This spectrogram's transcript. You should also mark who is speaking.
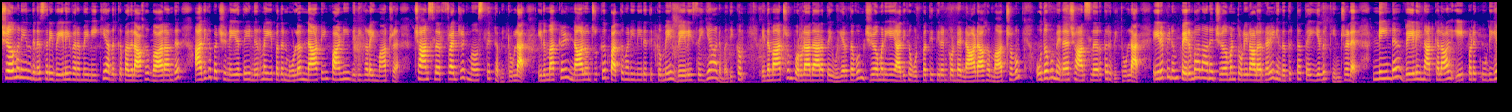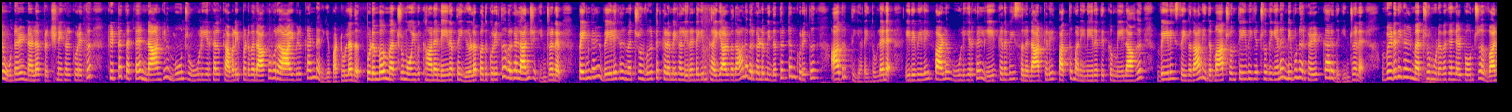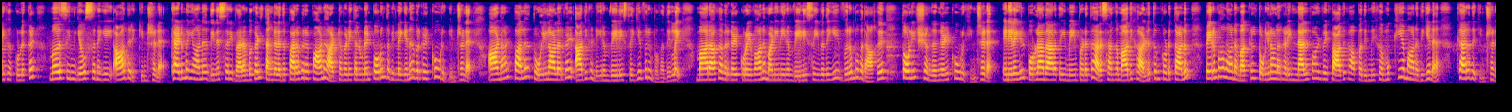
Speaker 1: ஜெர்மனியில் தினசரி வேலை வரம்பை நீக்கி அதற்கு பதிலாக வாராந்த அதிகபட்ச நேரத்தை நிர்ணயிப்பதன் மூலம் நாட்டின் பணி விதிகளை மாற்ற சான்சலர் ஃப்ரெட்ரிக் மர்ஸ் திட்டமிட்டுள்ளார். இது மக்கள் நாளொன்றுக்கு பத்து மணி நேரத்திற்கு மேல் வேலை செய்ய அனுமதிக்கும். இந்த மாற்றம் பொருளாதாரத்தை உயர்த்தவும் ஜெர்மனியை அதிக உற்பத்தி திறன் கொண்ட நாடாக மாற்றவும் உதவும் என சான்சலர் தெரிவித்துள்ளார். இருப்பினும் பெரும்பாலான ஜெர்மன் தொழிலாளர்கள் இந்த திட்டத்தை எதிர்க்கின்றனர். நீண்ட வேலை நாட்களால் ஏற்படக்கூடிய உடல் நல பிரச்சினைகள் குறித்து கிட்டத்தட்ட நான்கில் மூன்று ஊழியர்கள் கவலைப்படுவதாக ஒரு ஆய்வில் கண்டறியப்பட்டுள்ளது. குடும்பம் மற்றும் ஓய்வுக்கான நேரத்தை இழப்பது குறித்து அவர்கள் அஞ்சுகின்றனர். பெண்கள் வேலைகள் மற்றும் வீட்டுக் கடமைகள் இரண்டையும் கையாள்வதால் அவர்களும் இந்த திட்டம் குறித்து அதிருப்தி அடைந்துள்ளனர் இதேவேளை பல ஊழியர்கள் ஏற்கனவே சில நாட்களில் பத்து மணி நேரத்திற்கு மேலாக வேலை செய்வதால் இந்த மாற்றம் தேவையற்றது என நிபுணர்கள் கருதுகின்றனர். விடுதிகள் மற்றும் உணவகங்கள் போன்ற வணிக குழுக்கள் மர்ஸின் யோசனையை ஆதரிக்கின்றன. கடுமையான தினசரி வரம்புகள் தங்களது பரபரப்பான அட்டவணைகளுடன் பொருந்தவில்லை என அவர்கள் கூறுகின்றனர். ஆனால் பல தொழிலாளர்கள் அதிக நேரம் வேலை செய்ய விரும்புவதில்லை. மாறாக அவர்கள் குறைவான மணி நேரம் வேலை செய்வதையே விரும்புவதாக தொழிற்சங்கங்கள் கூறுகின்றன. இந்நிலையில் பொருளாதாரத்தை மேம்படுத்த அரசாங்கம் அதிக அழுத்தம் கொடுத்தாலும் பெரும்பாலான மக்கள் தொழிலாளர்களின் நல்வாழ்வை பாதுகாப்பது மிக முக்கியமானது என கருதுகின்றனர்.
